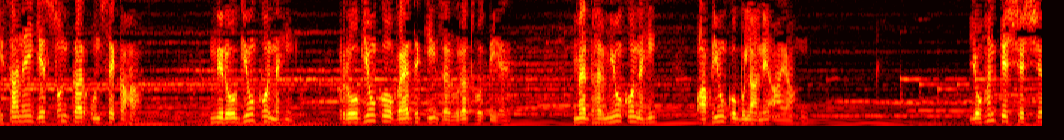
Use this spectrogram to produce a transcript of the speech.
ईसा ने यह सुनकर उनसे कहा, निरोगियों को नहीं, रोगियों को वैध की ज़रूरत होती है। मैं धर्मियों को नहीं, पापियों को बुलाने आया हूँ। योहन के शिष्य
